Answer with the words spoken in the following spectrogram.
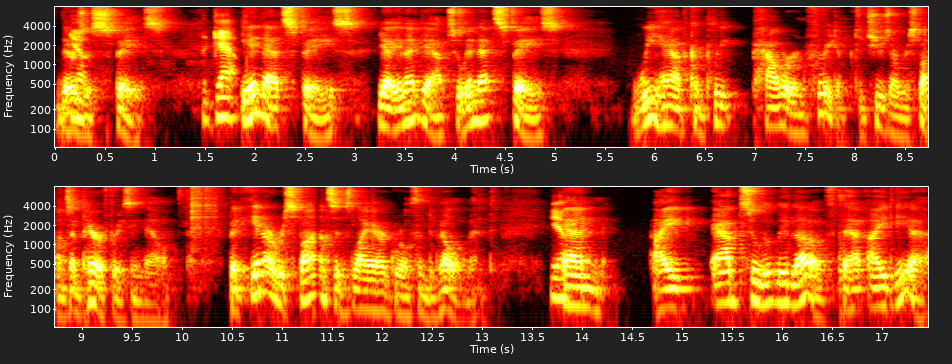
there's yeah. a space. The gap. In that space, yeah, in that gap. So in that space, we have complete power and freedom to choose our response. I'm paraphrasing now. But in our responses lie our growth and development. Yeah. And I absolutely love that idea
